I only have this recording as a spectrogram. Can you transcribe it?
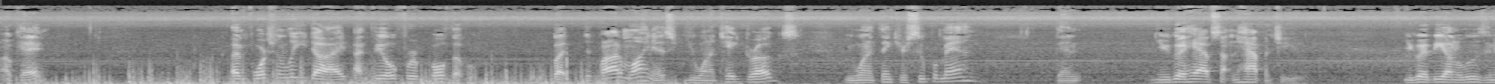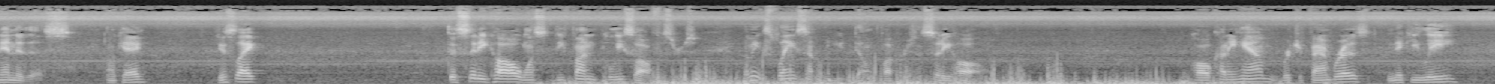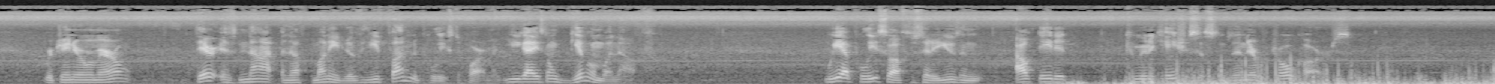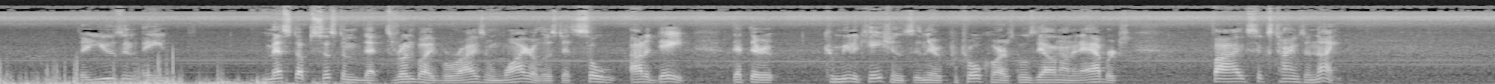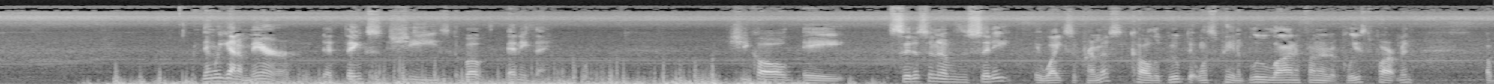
Okay? Unfortunately, he died. I feel for both of them. But the bottom line is you want to take drugs, you want to think you're Superman, then you're going to have something happen to you. You're going to be on the losing end of this. Okay? Just like the city hall wants to defund police officers. Let me explain something to you dumb fuckers in City Hall. Paul Cunningham, Richard Fimbres, Nikki Lee, Regina Romero. There is not enough money to defund the police department. You guys don't give them enough we have police officers that are using outdated communication systems in their patrol cars. They're using a messed up system that's run by Verizon Wireless that's so out of date that their communications in their patrol cars goes down on an average five, six times a night. Then we got a mayor that thinks she's above anything she called a citizen of the city a white supremacist, called a group that wants to paint a blue line in front of the police department a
